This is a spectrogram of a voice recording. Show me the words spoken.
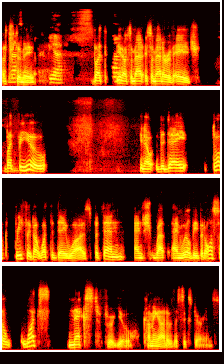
yeah. to me. Yeah. But you know, it's a matter. It's a matter of age. But for you, you know, the day talk briefly about what the day was, but then and and will be, but also what's next for you coming out of this experience.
